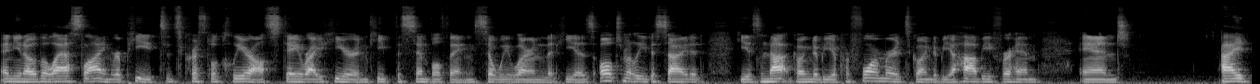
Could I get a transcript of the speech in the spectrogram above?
And you know, the last line repeats it's crystal clear, I'll stay right here and keep the simple things. So we learn that he has ultimately decided he is not going to be a performer, it's going to be a hobby for him. And I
